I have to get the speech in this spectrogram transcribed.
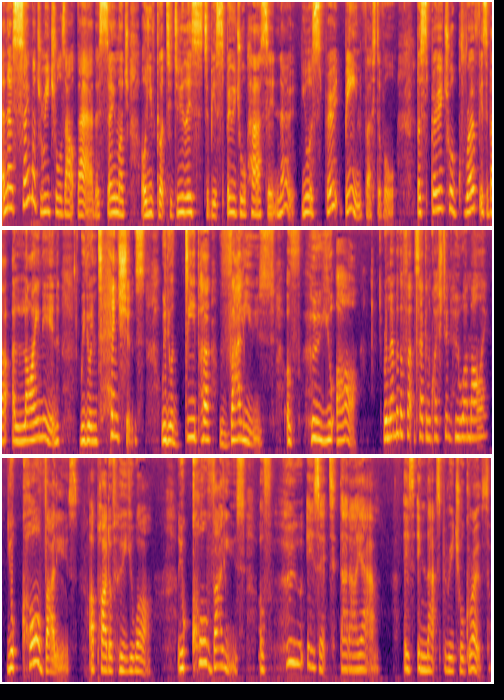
and there's so much rituals out there. There's so much, oh, you've got to do this to be a spiritual person. No, you're a spirit being, first of all. But spiritual growth is about aligning with your intentions, with your deeper values of who you are. Remember the second question, who am I? Your core values are part of who you are your core values of who is it that I am is in that spiritual growth.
